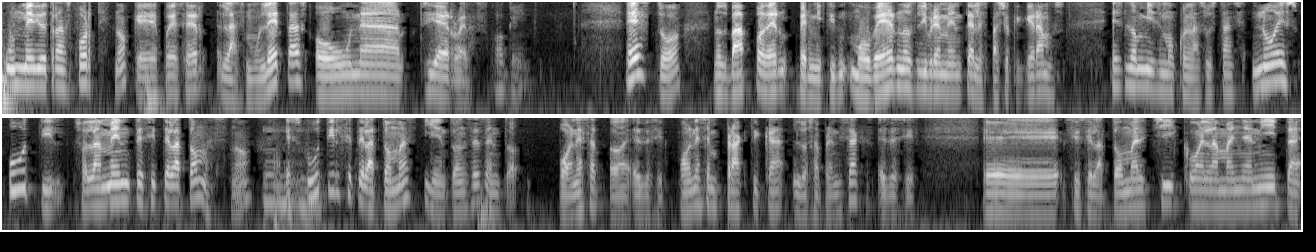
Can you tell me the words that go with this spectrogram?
un medio de transporte, ¿no? Que puede ser las muletas o una silla de ruedas. Ok. Esto nos va a poder permitir movernos libremente al espacio que queramos. Es lo mismo con la sustancia. No es útil solamente si te la tomas, ¿no? Es útil si te la tomas y entonces ento- pones, a- es decir, pones en práctica los aprendizajes. Es decir, eh, si se la toma el chico en la mañanita,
